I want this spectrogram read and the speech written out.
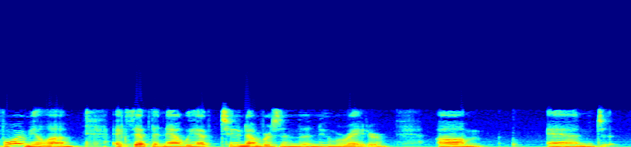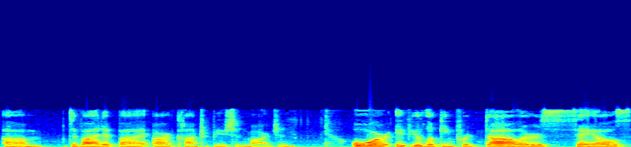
formula, except that now we have two numbers in the numerator, um, and um, divide it by our contribution margin. Or if you're looking for dollars, sales,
